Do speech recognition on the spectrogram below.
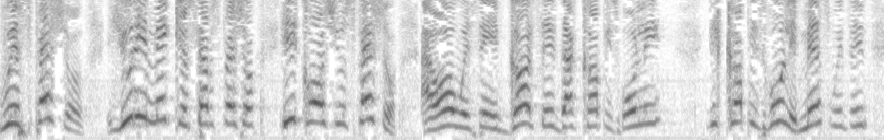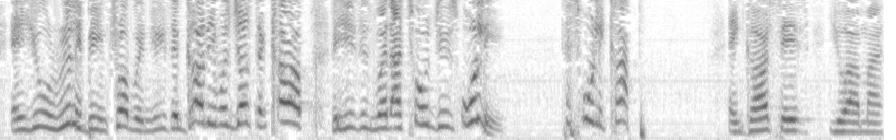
We're special. You didn't make yourself special. He calls you special. I always say, if God says that cup is holy, the cup is holy. Mess with it, and you will really be in trouble. And you say, God, it was just a cup. And he says, but I told you it's holy. That's holy cup. And God says, you are my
